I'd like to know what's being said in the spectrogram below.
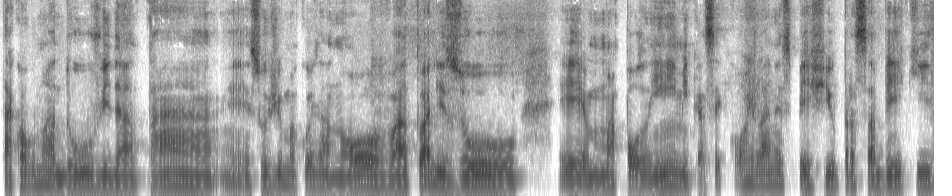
tá com alguma dúvida, tá, é, surgiu uma coisa nova, atualizou, é, uma polêmica, você corre lá nesse perfil para saber que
